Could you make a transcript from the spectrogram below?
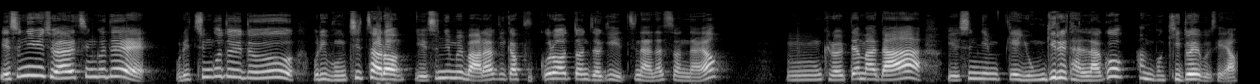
예수님이 좋아할 친구들, 우리 친구들도 우리 뭉치처럼 예수님을 말하기가 부끄러웠던 적이 있진 않았었나요? 음, 그럴 때마다 예수님께 용기를 달라고 한번 기도해 보세요.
